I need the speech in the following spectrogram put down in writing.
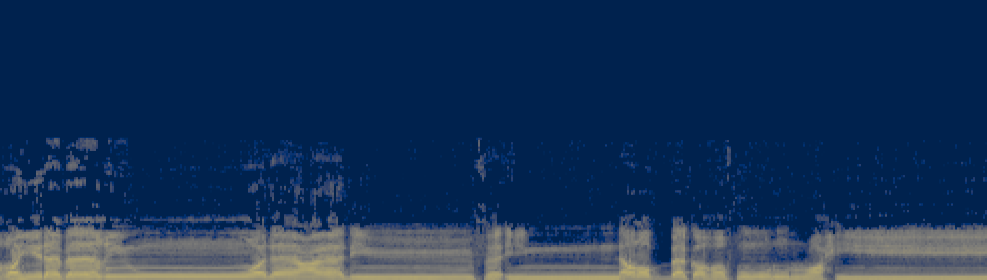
غير باغ ولا عاد فإن ربك غفور رحيم.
